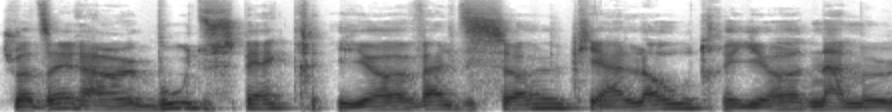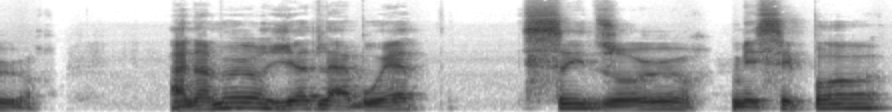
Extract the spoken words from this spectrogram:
Je vais dire, à un bout du spectre, il y a Val d'Isol, puis à l'autre, il y a Namur. À Namur, il y a de la boîte, c'est dur, mais c'est pas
